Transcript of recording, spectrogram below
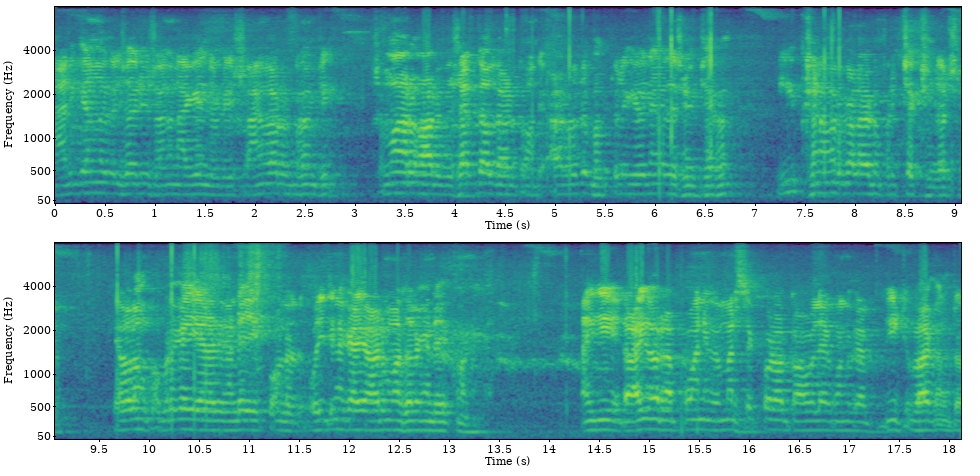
నారికేళలో నారికేలంలో స్వామి నాగేంద్రుడు. స్వామివారి ఉద్భవించి సుమారు ఆరు దశాబ్దాలు దాటుతోంది. ఆ రోజు భక్తులు ఏ విధంగా దర్శనించారో ఈ క్షణం వరకు అలాంటి ప్రత్యక్ష దర్శనం. కేవలం కొబ్బరికాయ ఏడాది కంటే ఎక్కువ ఉండదు. ఒలిచిన కాయ ఆరు మాసాల కంటే ఎక్కువ ఉండదు. అది రాయో అని విమర్శకు కూడా తావలేకుండా పీచు భాగంతో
